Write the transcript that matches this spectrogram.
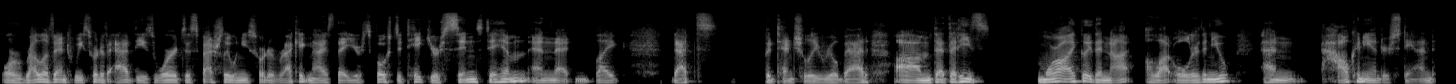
or relevant. We sort of add these words, especially when you sort of recognize that you're supposed to take your sins to him, and that like that's potentially real bad. Um, that that he's more likely than not a lot older than you and how can he understand?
